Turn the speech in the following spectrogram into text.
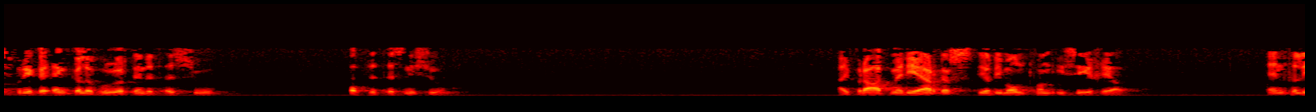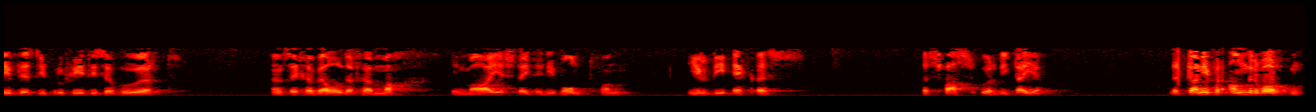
hy spreek 'n enkele woord en dit is so of dit is nie so nie. Hy praat met die herders deur die mond van Isegiel. En geliefdes, die profetiese woord in sy geweldige mag en majesteit uit die mond van hierdie ek is is vas oor die tye. Dit kan nie verander word nie.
